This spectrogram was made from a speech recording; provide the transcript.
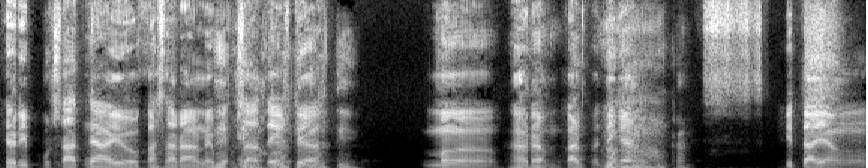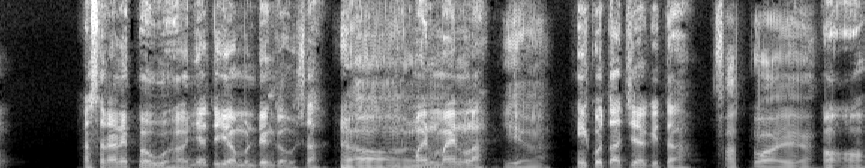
dari pusatnya yo kasarannya Ya, pusatnya sudah ngerti. mengharamkan berarti kan Mengharamkan. kita yang kasarannya bawahannya itu ya mending nggak usah oh, main-main lah iya ngikut aja kita Fatwa ya. oh, oh.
